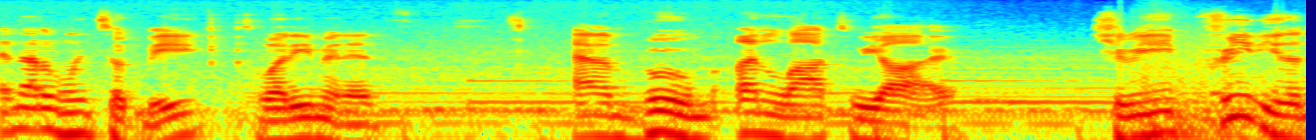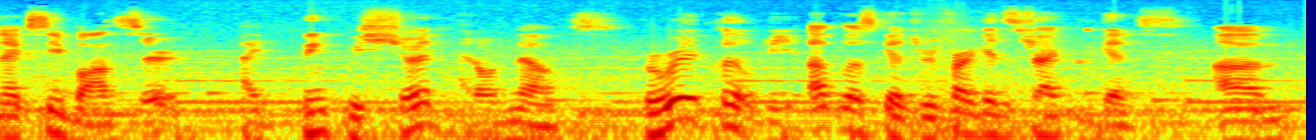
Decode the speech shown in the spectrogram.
And that only took me 20 minutes. And boom, unlocked we are. Should we preview the next sea monster? I think we should. I don't know. But really quickly, upload schedule before I get distracted again. Um,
